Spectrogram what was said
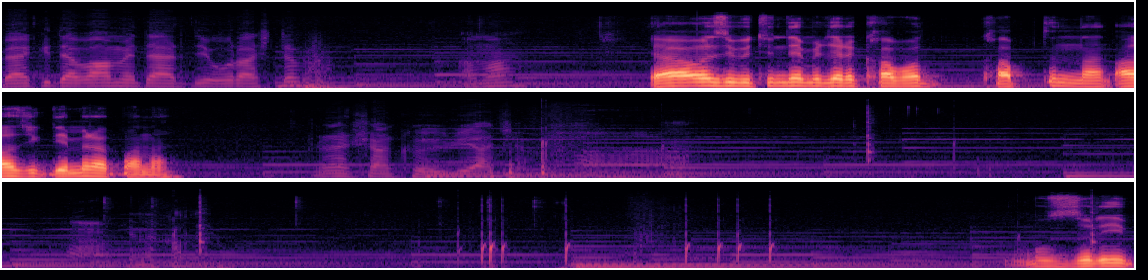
Belki devam eder diye uğraştım ama Ya Ozi bütün demirleri kapa kaptın lan. Azıcık demir at bana. ben şu an köylüyü açamıyorum. Ha. Yemek alayım. Bu.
